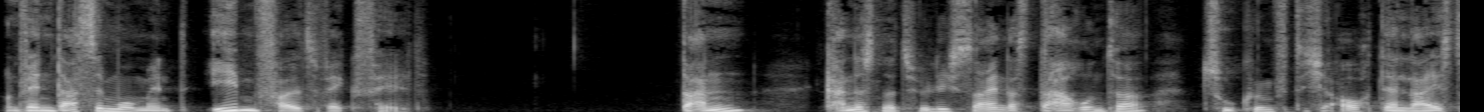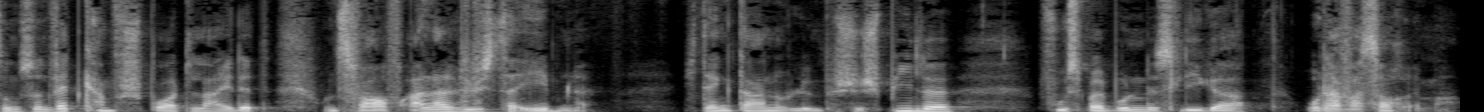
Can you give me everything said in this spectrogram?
Und wenn das im Moment ebenfalls wegfällt, dann kann es natürlich sein, dass darunter zukünftig auch der Leistungs- und Wettkampfsport leidet, und zwar auf allerhöchster Ebene. Ich denke da an Olympische Spiele, Fußball-Bundesliga oder was auch immer.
